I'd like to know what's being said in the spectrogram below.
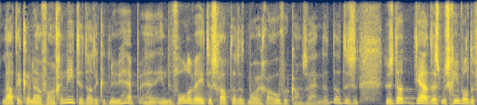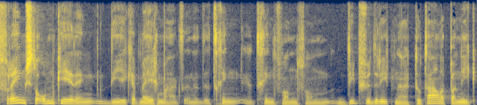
Laat ik er nou van genieten dat ik het nu heb. En in de volle wetenschap dat het morgen over kan zijn. Dat, dat is, dus dat, ja, dat is misschien wel de vreemdste omkering die ik heb meegemaakt. En het, ging, het ging van, van diep verdriet naar totale paniek.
